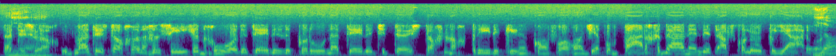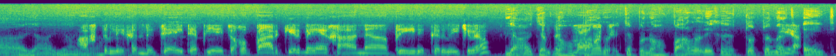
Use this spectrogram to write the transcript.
dat is wel goed. Maar het is toch een gezegen geworden tijdens de coronatijd dat je thuis toch nog predikingen kon volgen. Want je hebt een paar gedaan in dit afgelopen jaar hoor. Ja, ja, ja. Achterliggende tijd heb je toch een paar keer ben je gaan uh, prediken, weet je wel? Ja, ik heb, nog een paar, ik heb er nog een paar liggen tot en met eind.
